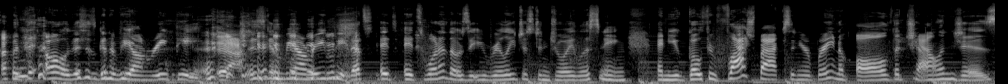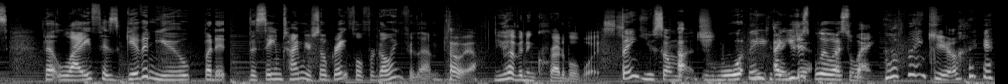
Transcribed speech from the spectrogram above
But th- oh, this is going to be on repeat. yeah. This is going to be on repeat. That's it's it's one of those that you really just enjoy listening, and you go through flashbacks in your brain of all the challenges that life has given you, but at the same time, you're so grateful for going for them. Oh yeah. You have an incredible voice. Thank you so much. Wha- Thank you, uh, thank you you. just blew us away. Well, thank you.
